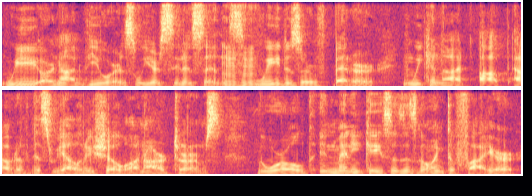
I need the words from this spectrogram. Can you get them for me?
we are not viewers, we are citizens. Mm-hmm. We deserve better, and we cannot opt out of this reality show on our terms. The world, in many cases, is going to fire,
